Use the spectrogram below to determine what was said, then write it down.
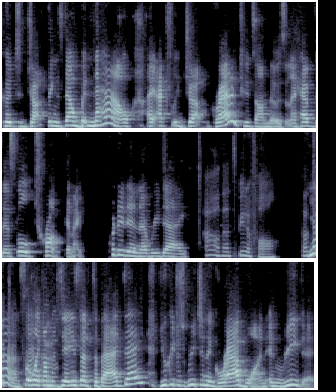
good to jot things down. But now I actually jot gratitudes on those and I have this little trunk and I put it in every day. Oh, that's beautiful. That's yeah. So, like on the days that's a bad day, you could just reach in and grab one and read it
